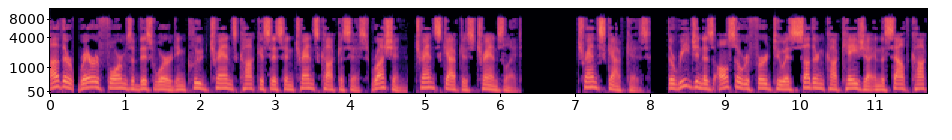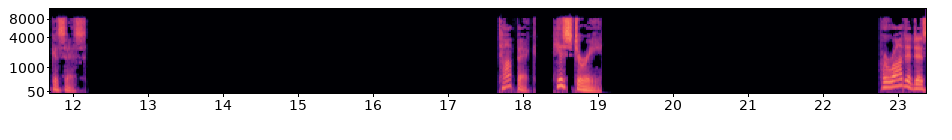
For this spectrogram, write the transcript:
Other, rarer forms of this word include Transcaucasus and Transcaucasus Russian, Transkavkaz translate. Transkavkaz. The region is also referred to as Southern Caucasia and the South Caucasus. History Herodotus,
